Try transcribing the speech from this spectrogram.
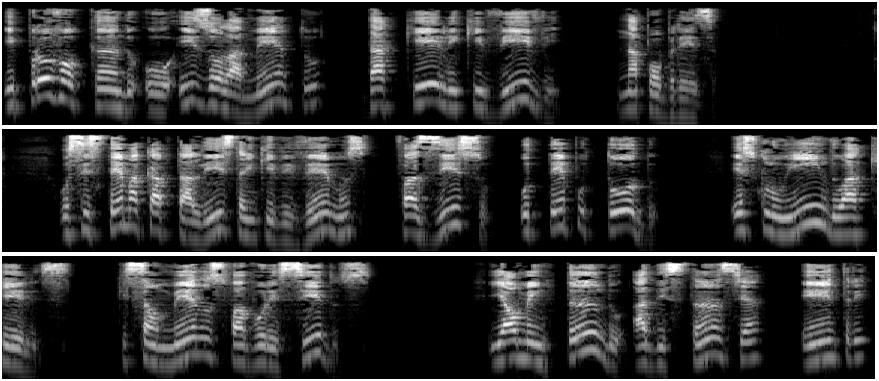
e provocando o isolamento daquele que vive na pobreza. O sistema capitalista em que vivemos faz isso o tempo todo, excluindo aqueles que são menos favorecidos e aumentando a distância entre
